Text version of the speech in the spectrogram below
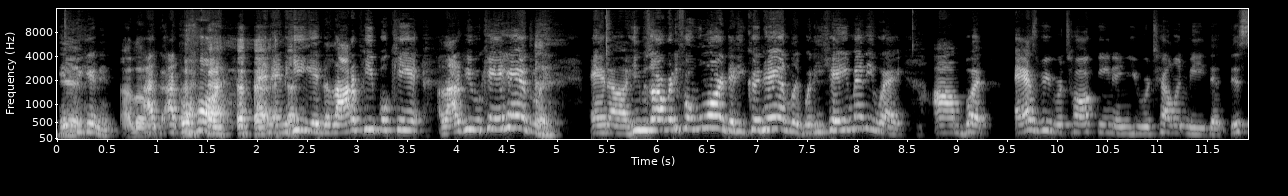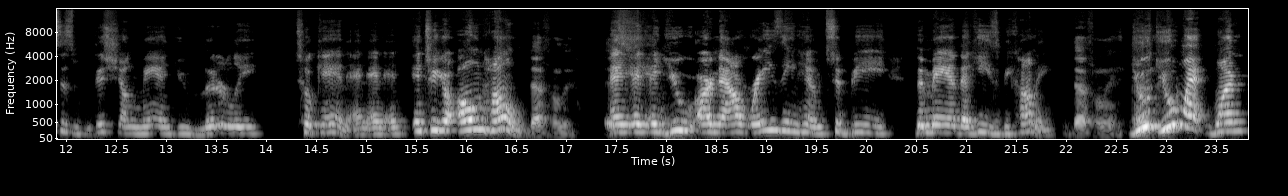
in Yeah. the beginning. I love. I, it. I go hard. and and he and a lot of people can't a lot of people can't handle it. And uh, he was already forewarned that he couldn't handle it, but he came anyway. Um, but as we were talking and you were telling me that this is this young man you literally took in and and, and into your own home definitely. and, and and you are now raising him to be the man that he's becoming definitely. you you went one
